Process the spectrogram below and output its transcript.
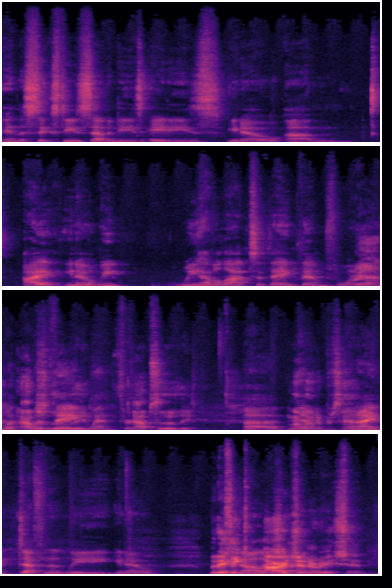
in the 60s, 70s, 80s, you know, um, I, you know, we we have a lot to thank them for Yeah, and what, what they went through. Absolutely. Uh, and- 100%. And I definitely, you know, But I think our that. generation,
